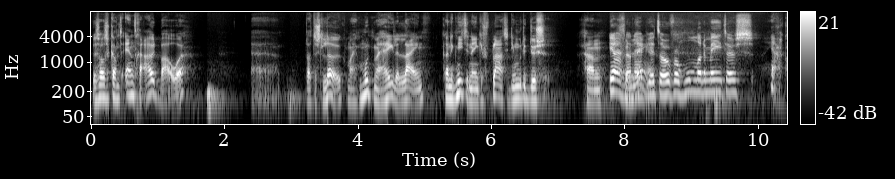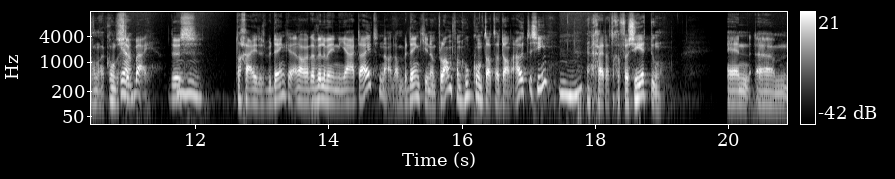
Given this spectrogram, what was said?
Dus als ik aan het eind ga uitbouwen, eh, dat is leuk, maar ik moet mijn hele lijn, kan ik niet in één keer verplaatsen. Die moet ik dus gaan Ja, dan verlengen. heb je het over honderden meters. Ja, komt, komt een Ja. stuk bij. Dus Mhm. dan ga je dus bedenken, en dan, dan willen we in een jaar tijd. Nou, dan bedenk je een plan van hoe komt dat er dan uit te zien. Mhm. En dan ga je dat gefaseerd doen. En ehm,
